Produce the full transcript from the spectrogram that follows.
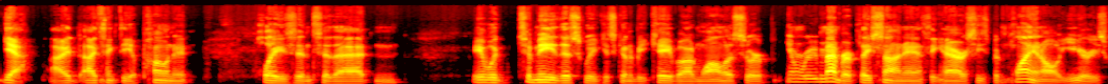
yeah, I I think the opponent plays into that, and it would to me this week it's going to be K'Von Wallace, or you know remember if they sign Anthony Harris, he's been playing all year. He's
